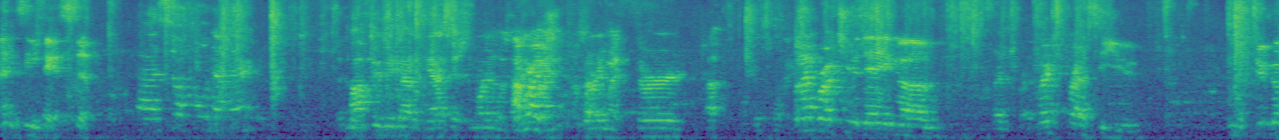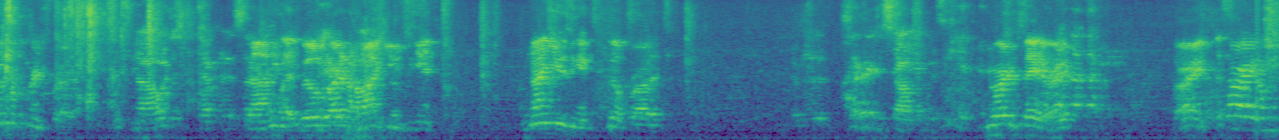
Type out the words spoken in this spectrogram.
I didn't see you take a sip. Uh, it's still cold down there. The coffee we got at the gas station this morning was I already, brought my, was already my third cup this morning. But I brought you a dang um, French fries. French press to you. It was too good for French press. No, I was just having it. set Nah, up he's like- like, Will brought it, I'm not using it. I'm not using it 'cause Will brought it. I heard you say it. You heard him say it, right? Alright, that's alright. I'm-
